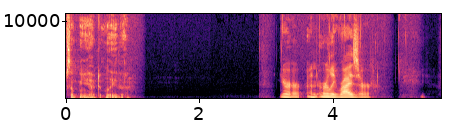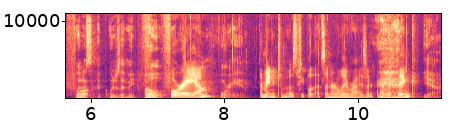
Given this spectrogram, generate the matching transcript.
Something you have to believe in. You're an early riser. What, is that, what does that mean? Oh, 4 a.m. 4 a.m. I mean, to most people, that's an early riser, I would think. Yeah.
